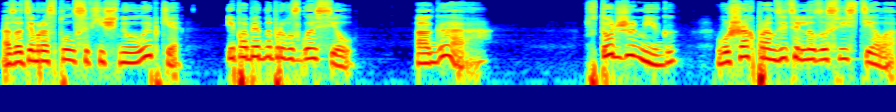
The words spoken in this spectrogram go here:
а затем расплылся в хищной улыбке и победно провозгласил «Ага». В тот же миг в ушах пронзительно засвистело,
